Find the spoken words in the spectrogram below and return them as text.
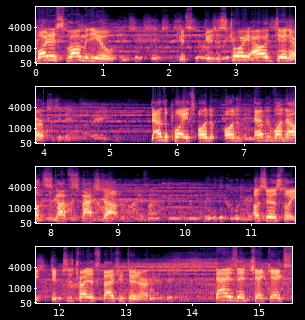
what is wrong with you? You, you destroy our dinner. Now the plates or, the, or everyone else got smashed up. Oh, seriously, you just try to smash your dinner. That is it, Chick Hicks.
